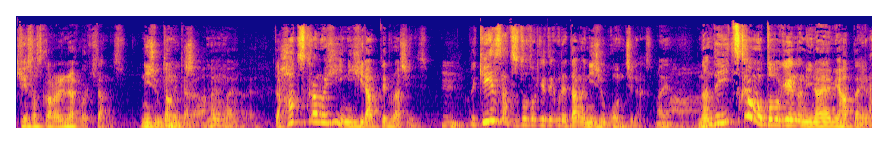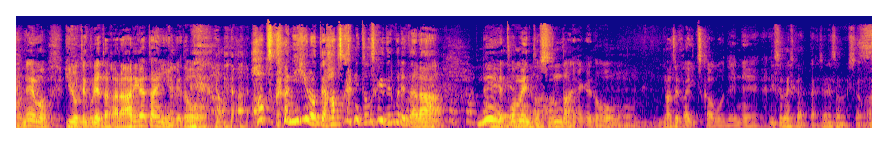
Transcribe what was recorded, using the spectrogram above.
警察から連絡が来たんです。25日。止めたらはいはいはい。で20日の日に拾ってるらしいんです。ようん。で警察届けてくれたのが25日なんです。はいはなんで5日も届けんのに悩みはったんやろね。もう拾ってくれたからありがたいんやけど。20日に拾って20日に届けてくれたらねえ止めんと済んだんやけど。なぜか5日後でね。い忙しかったんですよねその人がさ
